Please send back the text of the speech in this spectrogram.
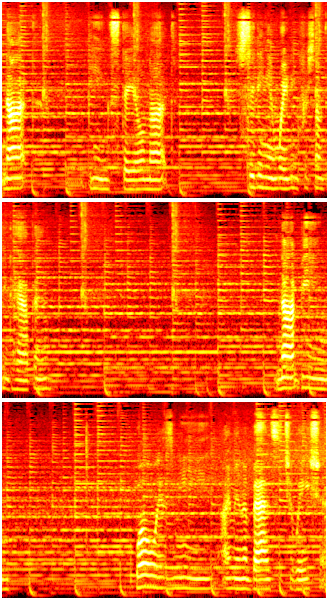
not being stale, not sitting and waiting for something to happen, not being, woe is me, I'm in a bad situation.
